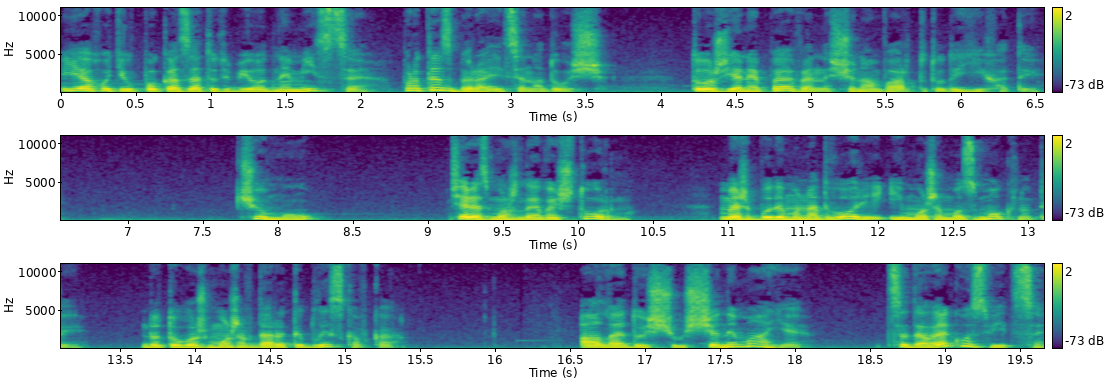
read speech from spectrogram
Я хотів показати тобі одне місце, проте збирається на дощ. Тож я не певен, що нам варто туди їхати. Чому? Через можливий шторм. Ми ж будемо на дворі і можемо змокнути. До того ж може вдарити блискавка. Але дощу ще немає. Це далеко звідси?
